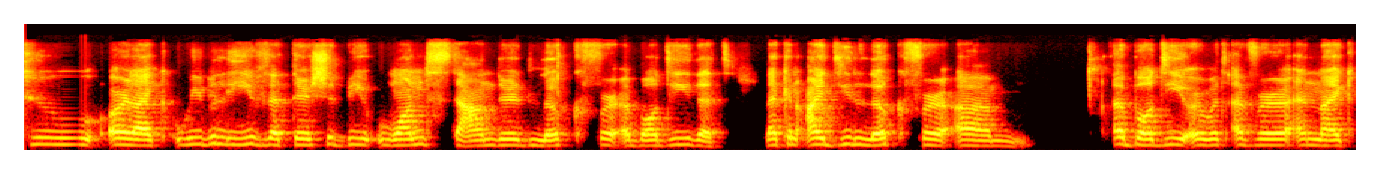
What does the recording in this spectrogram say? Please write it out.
to or like we believe that there should be one standard look for a body that like an ideal look for um a body or whatever and like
